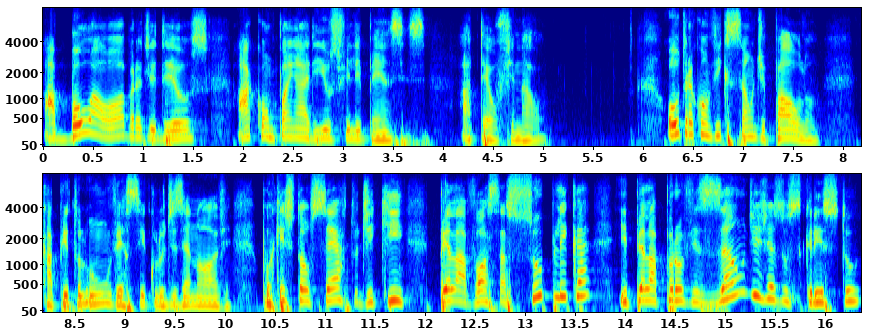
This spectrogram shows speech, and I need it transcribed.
a boa obra de Deus acompanharia os filipenses até o final. Outra convicção de Paulo, capítulo 1, versículo 19: Porque estou certo de que, pela vossa súplica e pela provisão de Jesus Cristo,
